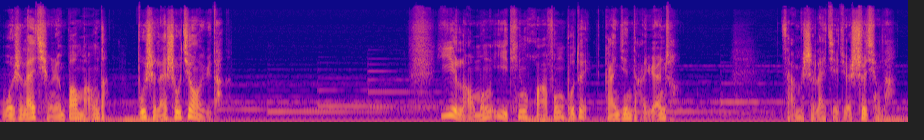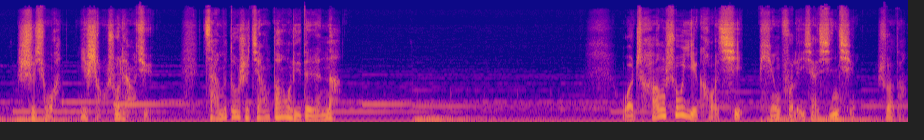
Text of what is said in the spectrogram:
我是来请人帮忙的，不是来受教育的。”易老蒙一听话风不对，赶紧打圆场：“咱们是来解决事情的，师兄啊，你少说两句，咱们都是讲道理的人呐。”我长舒一口气，平复了一下心情，说道：“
